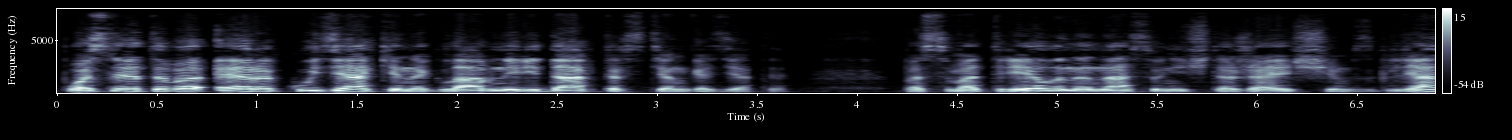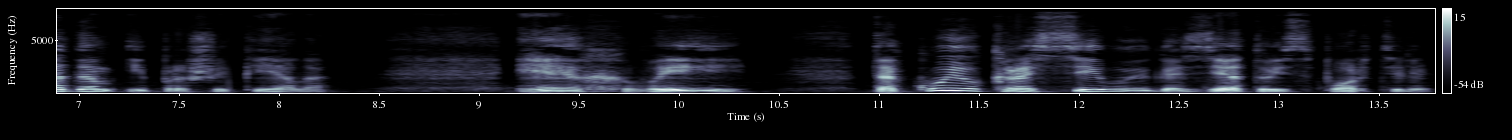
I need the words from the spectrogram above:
После этого Эра Кузякина, главный редактор стенгазеты, посмотрела на нас уничтожающим взглядом и прошипела. «Эх вы! Такую красивую газету испортили!»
